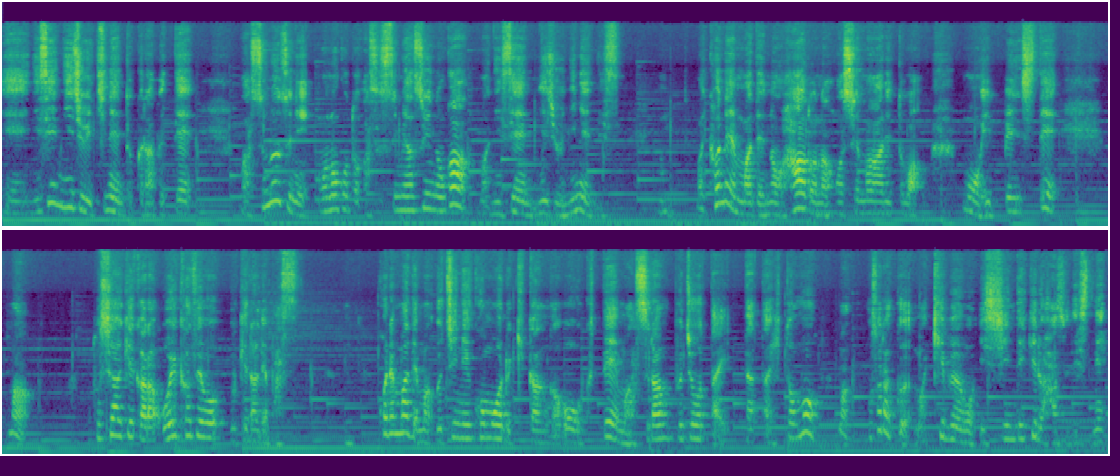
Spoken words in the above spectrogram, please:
えー、2021年と比べて、まあ、スムーズに物事が進みやすいのが、まあ、2022年です。まあ、去年までのハードな星回りとはもう一変して、まあ、年明けから追い風を受けられます。これまでまあ家にこもる期間が多くて、まあ、スランプ状態だった人も、まあ、おそらくま気分を一新できるはずですね。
